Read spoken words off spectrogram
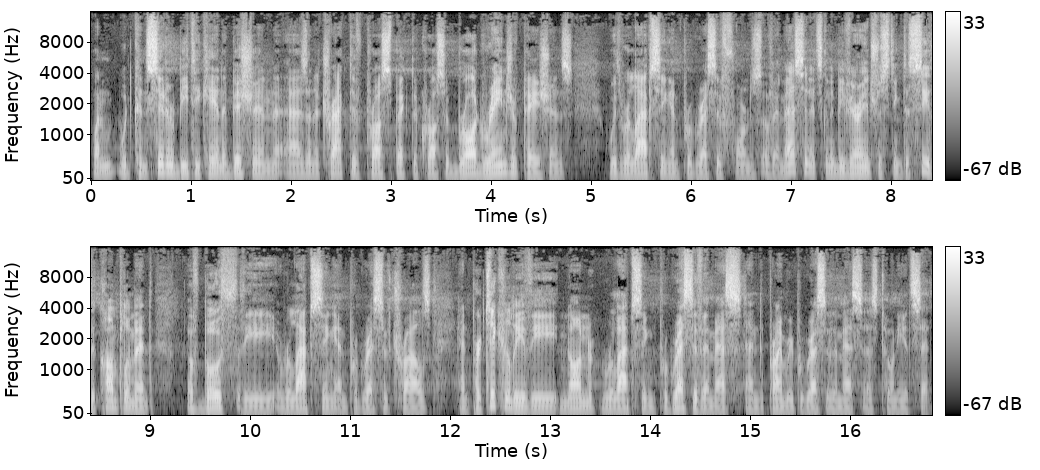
one would consider BTK inhibition as an attractive prospect across a broad range of patients with relapsing and progressive forms of MS. And it's going to be very interesting to see the complement of both the relapsing and progressive trials, and particularly the non relapsing progressive MS and primary progressive MS, as Tony had said.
